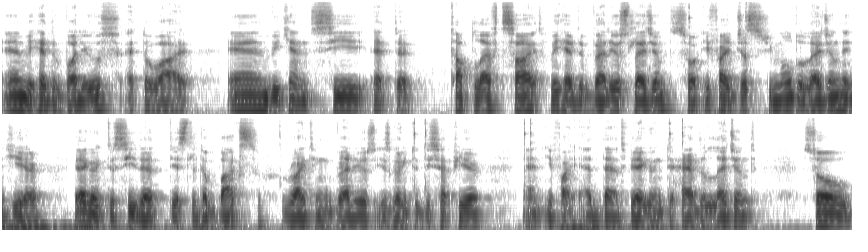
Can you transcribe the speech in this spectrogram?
and we have the values at the y and we can see at the top left side we have the values legend. So if i just remove the legend in here we are going to see that this little box writing values is going to disappear. And if I add that we are going to have the legend. So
